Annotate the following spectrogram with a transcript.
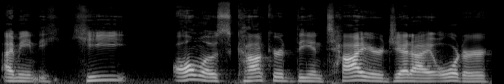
I mean, he almost conquered the entire Jedi Order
